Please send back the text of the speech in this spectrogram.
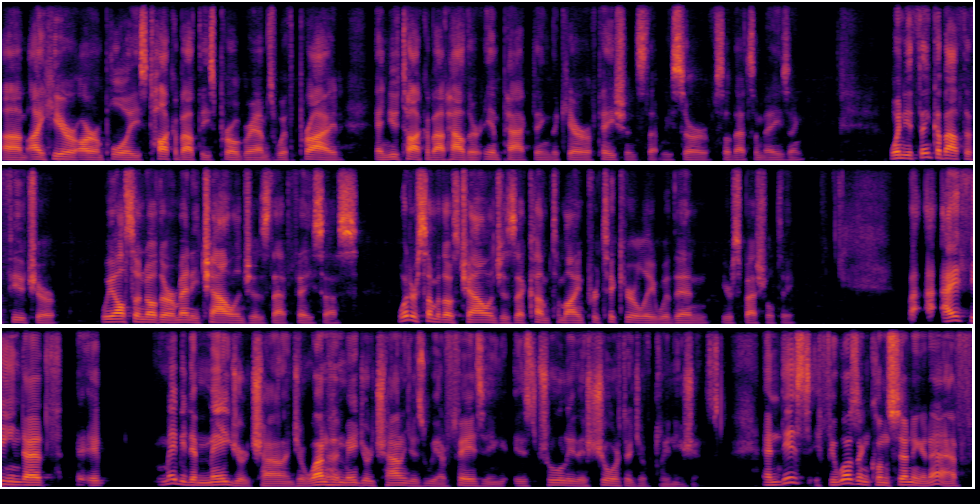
um, I hear our employees talk about these programs with pride, and you talk about how they're impacting the care of patients that we serve. So that's amazing. When you think about the future, we also know there are many challenges that face us. What are some of those challenges that come to mind, particularly within your specialty? I think that it, maybe the major challenge, or one of the major challenges we are facing, is truly the shortage of clinicians. And this, if it wasn't concerning enough,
